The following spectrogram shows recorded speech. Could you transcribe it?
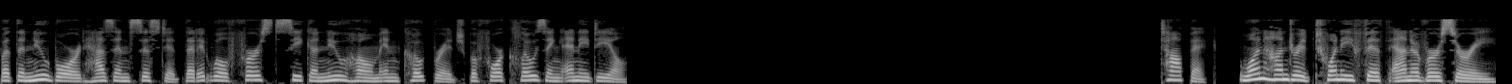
but the new board has insisted that it will first seek a new home in Coatbridge before closing any deal. Topic: 125th anniversary.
